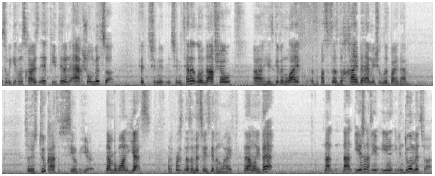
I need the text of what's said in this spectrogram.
So we give him schar as if he did an actual mitzvah. Shenitenet. Uh, he's given life, as the pasuk says, v'chai behem. He should live by them. So there's two concepts you see over here. Number one, yes, when a person does a mitzvah, he's given life, and not only that, not not he doesn't have to even do a mitzvah.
